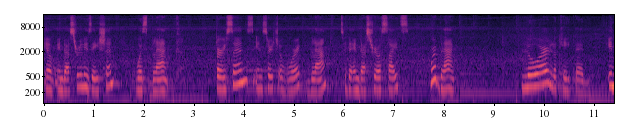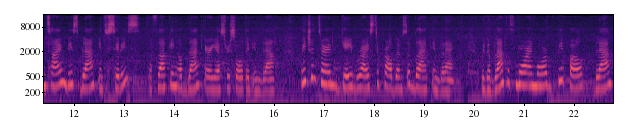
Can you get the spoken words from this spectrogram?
of industrialization was blank. Persons in search of work blank to the industrial sites were blank. Lower located. In time, this blank into cities, the flocking of blank areas resulted in blank, which in turn gave rise to problems of blank and blank. With the blank of more and more people, blank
